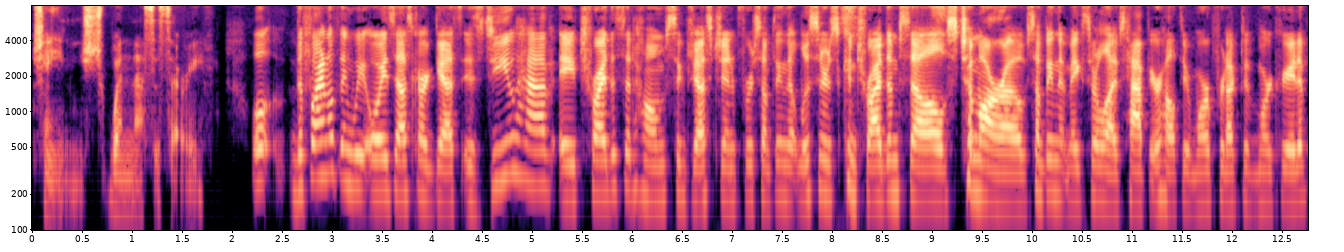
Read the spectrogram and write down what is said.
changed when necessary well, the final thing we always ask our guests is do you have a try this at home suggestion for something that listeners can try themselves tomorrow, something that makes their lives happier, healthier, more productive, more creative?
